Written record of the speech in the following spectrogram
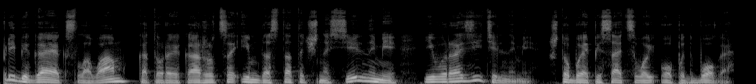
прибегая к словам, которые кажутся им достаточно сильными и выразительными, чтобы описать свой опыт Бога.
